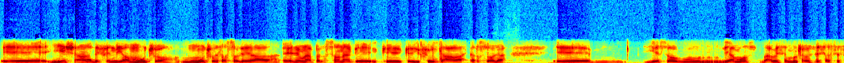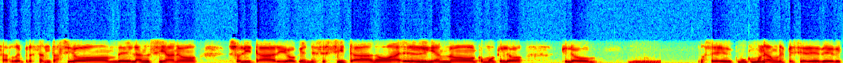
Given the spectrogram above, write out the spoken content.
Eh, y ella defendía mucho, mucho esa soledad. Era una persona que, que, disfrutaba estar sola. Eh, y eso, digamos, a veces, muchas veces hace esa representación del anciano solitario que necesita, ¿no? A alguien, ¿no? Como que lo, que lo, mm, no sé, como, como una, una especie de,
